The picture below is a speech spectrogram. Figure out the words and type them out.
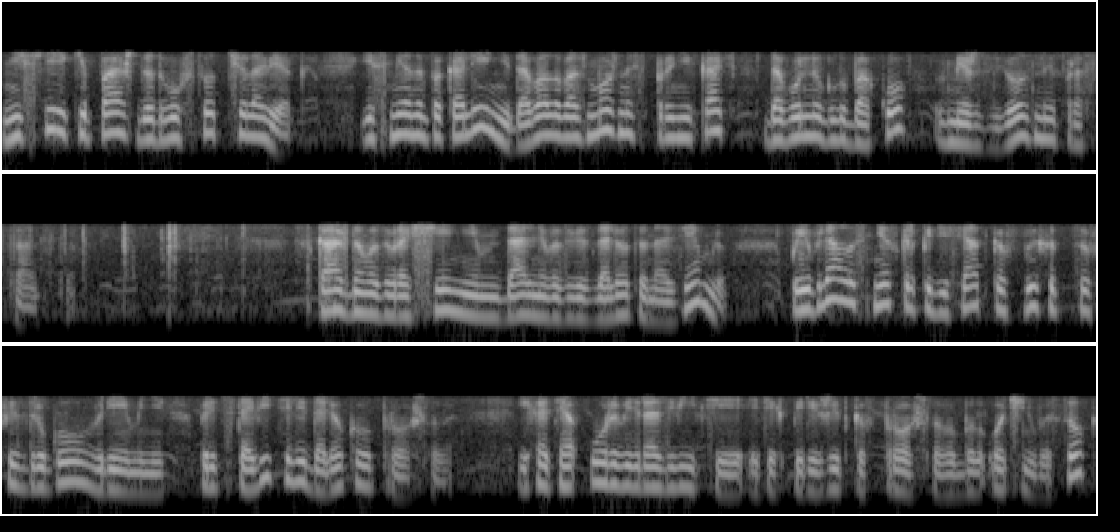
несли экипаж до 200 человек, и смена поколений давала возможность проникать довольно глубоко в межзвездное пространство. С каждым возвращением дальнего звездолета на Землю появлялось несколько десятков выходцев из другого времени, представителей далекого прошлого. И хотя уровень развития этих пережитков прошлого был очень высок,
